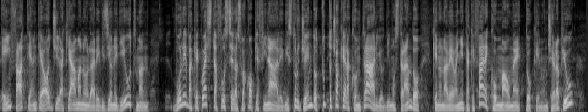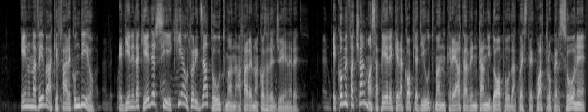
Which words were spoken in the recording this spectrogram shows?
e infatti anche oggi la chiamano la revisione di Uthman, Voleva che questa fosse la sua copia finale, distruggendo tutto ciò che era contrario, dimostrando che non aveva niente a che fare con Maometto, che non c'era più, e non aveva a che fare con Dio. E viene da chiedersi chi ha autorizzato Uthman a fare una cosa del genere. E come facciamo a sapere che la copia di Uthman creata vent'anni dopo da queste quattro persone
